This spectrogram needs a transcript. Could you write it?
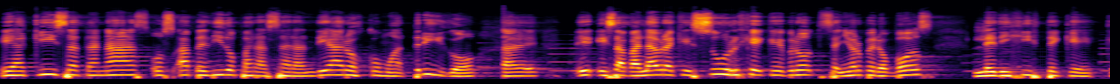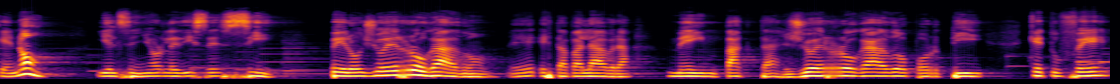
he aquí Satanás os ha pedido para zarandearos como a trigo. E, esa palabra que surge, que brota, Señor, pero vos le dijiste que, que no. Y el Señor le dice, sí, pero yo he rogado, eh, esta palabra me impacta, yo he rogado por ti que tu fe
